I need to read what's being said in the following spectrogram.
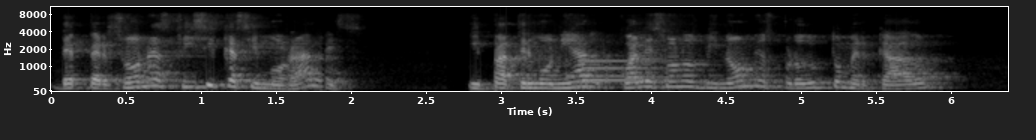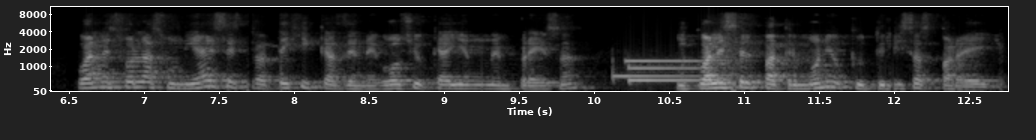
de personas físicas y morales, y patrimonial, cuáles son los binomios producto-mercado, cuáles son las unidades estratégicas de negocio que hay en una empresa y cuál es el patrimonio que utilizas para ello.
